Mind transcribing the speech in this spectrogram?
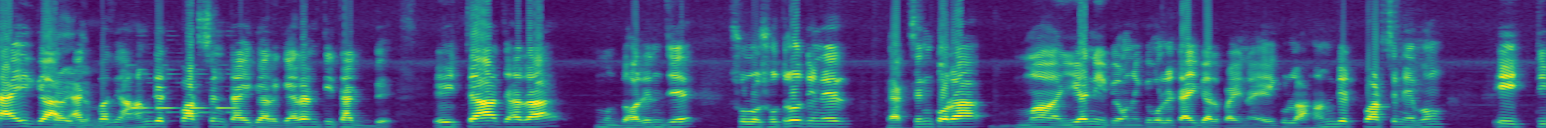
টাইগার? একবারে হান্ড্রেড পার্সেন্ট টাইগার গ্যারান্টি থাকবে। এইটা যারা ধরেন যে ষোলো সতেরো দিনের ভ্যাকসিন করা মা ইয়া নিবে অনেকে বলে টাইগার পাই না এইগুলো হান্ড্রেড পার্সেন্ট এবং এইটটি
